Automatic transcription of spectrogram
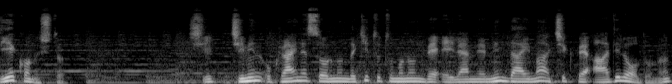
diye konuştu. Xi, Çin'in Ukrayna sorunundaki tutumunun ve eylemlerinin daima açık ve adil olduğunu,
